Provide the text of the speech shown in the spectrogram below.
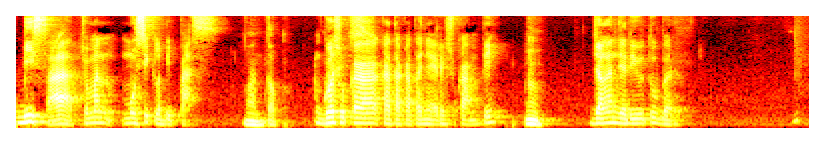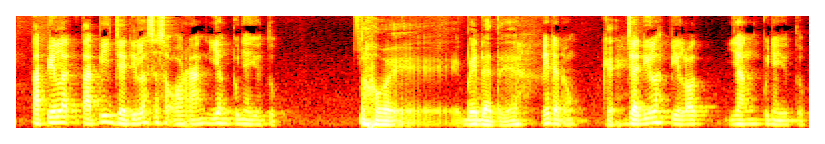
Bisa, cuman musik lebih pas. Mantap. Gue suka kata-katanya Erik Sukamti. Hmm. Jangan jadi youtuber. Tapi tapi jadilah seseorang yang punya YouTube. Oh, eh, beda tuh ya. Beda dong. Oke. Jadilah pilot yang punya YouTube.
